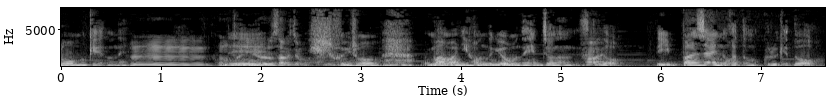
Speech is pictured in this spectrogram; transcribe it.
労務系のねう。ーん。本当にいろいろされてますいろいろ、まあまあ日本の業務の延長なんですけど、はで一般社員の方も来るけど、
